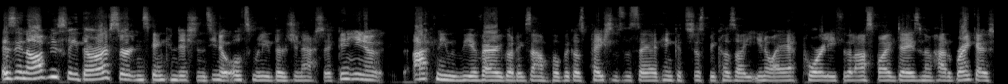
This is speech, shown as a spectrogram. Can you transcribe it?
As in, obviously, there are certain skin conditions. You know, ultimately they're genetic, and you know, acne would be a very good example because patients would say, "I think it's just because I, you know, I ate poorly for the last five days and I've had a breakout."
